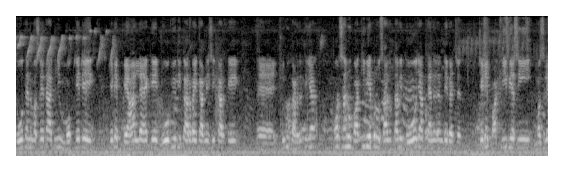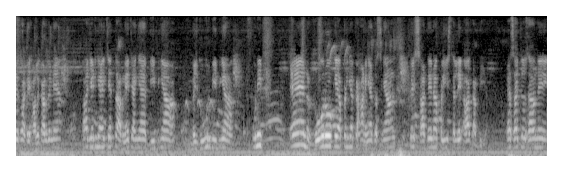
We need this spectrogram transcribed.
ਦੋ ਤਿੰਨ ਮਸਲੇ ਤਾਂ ਅੱਜ ਨਹੀਂ ਮੌਕੇ ਤੇ ਜਿਹੜੇ ਬਿਆਨ ਲੈ ਕੇ ਜੋ ਵੀ ਉਹਦੀ ਕਾਰਵਾਈ ਕਰਨੀ ਸੀ ਕਰਕੇ ਸ਼ੁਰੂ ਕਰ ਦਿੱਤੀ ਆ। ਔਰ ਸਾਨੂੰ ਬਾਕੀ ਵੀ ਇਹ ਭਰੋਸਾ ਦਿੱਤਾ ਵੀ 2 ਜਾਂ 3 ਦਿਨ ਦੇ ਵਿੱਚ ਜਿਹੜੇ ਬਾਕੀ ਵੀ ਅਸੀਂ ਮਸਲੇ ਤੁਹਾਡੇ ਹੱਲ ਕਰ ਦਿੰਦੇ ਆ। ਆ ਜਿਹੜੀਆਂ ਇੱਥੇ ਧਰਨੇ ਚ ਆਈਆਂ ਬੀਬੀਆਂ ਮਜ਼ਦੂਰ ਬੀਬੀਆਂ ਉਹਨੇ ਐਨ ਰੋ ਰੋ ਕੇ ਆਪਣੀਆਂ ਕਹਾਣੀਆਂ ਦੱਸੀਆਂ ਕਿ ਸਾਡੇ ਨਾਲ ਪੁਲਿਸ ਥੱਲੇ ਆ ਕਰਦੀ ਆ। ਐਸਐਚਓ ਸਾਹਿਬ ਨੇ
